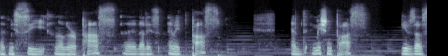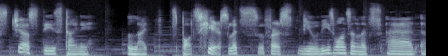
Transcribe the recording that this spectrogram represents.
Let me see another pass uh, that is emit pass. And the emission pass gives us just these tiny light spots here. So let's first view these ones and let's add a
